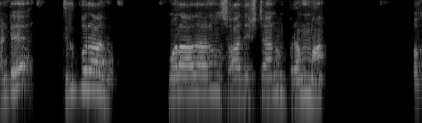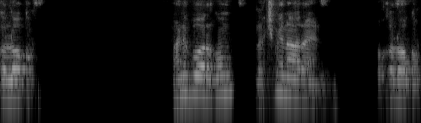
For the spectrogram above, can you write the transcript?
అంటే త్రిపురాలు. మూలాధారం స్వాధిష్టానం బ్రహ్మ. ఒక లోకం. మణిపూరకం లక్ష్మీనారాయణ ఒక లోకం.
